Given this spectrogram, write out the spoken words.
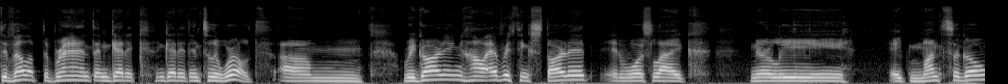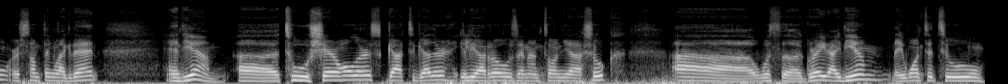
develop the brand and get it get it into the world. Um, regarding how everything started, it was like nearly eight months ago or something like that. And yeah, uh, two shareholders got together, Ilya Rouss and Anton Yarashuk, uh, with a great idea. They wanted to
